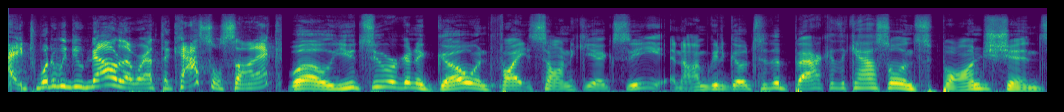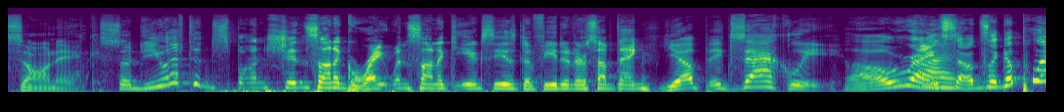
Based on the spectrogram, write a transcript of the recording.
right, what do we do now that we're at the castle, Sonic? Well, you two are gonna go and fight Sonic EXE, and I'm gonna go to the back of the castle and spawn Shin Sonic. So do you have to spawn Shin Sonic right when Sonic EXE is defeated or something? Yep, exactly. All right, What? sounds like a plan.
